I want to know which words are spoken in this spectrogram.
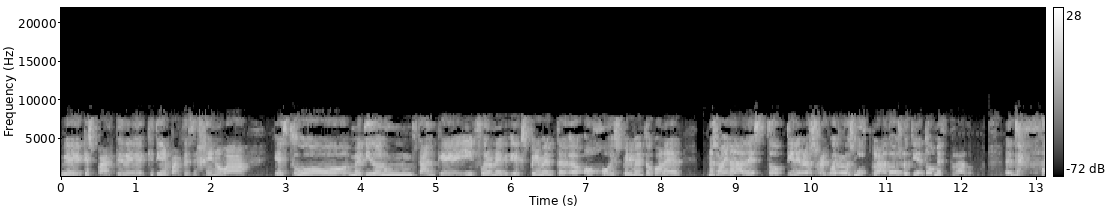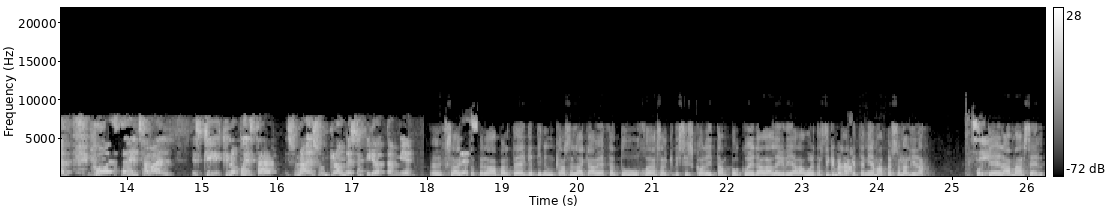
eh, que es parte de, que tiene partes de Génova, que estuvo metido en un tanque y fueron experimento, eh, ojo, experimento con él. No sabe nada de esto. Tiene los recuerdos mezclados, lo tiene todo mezclado. ¿Cómo va a estar el chaval? Es que, es que no puede estar, es, una, es un clon de Sephiroth también. Exacto, pero aparte de que tiene un caos en la cabeza, tú juegas al Crisis Core y tampoco era la alegría a la huerta. Sí que es verdad que tenía más personalidad. Porque era más él.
